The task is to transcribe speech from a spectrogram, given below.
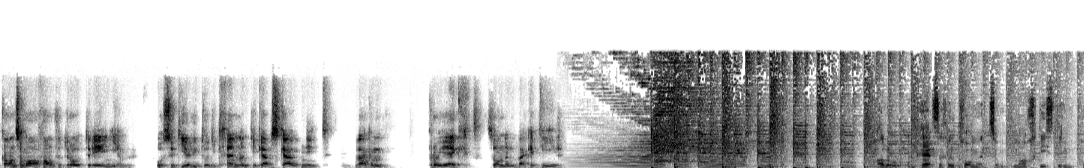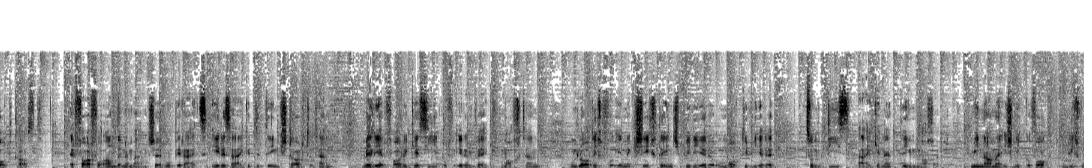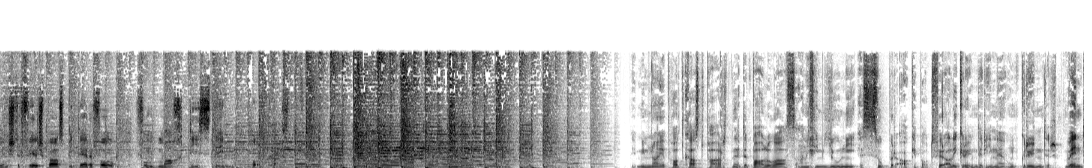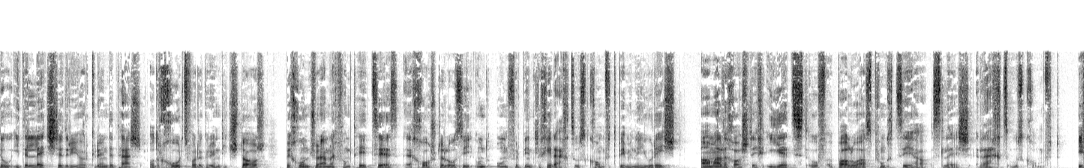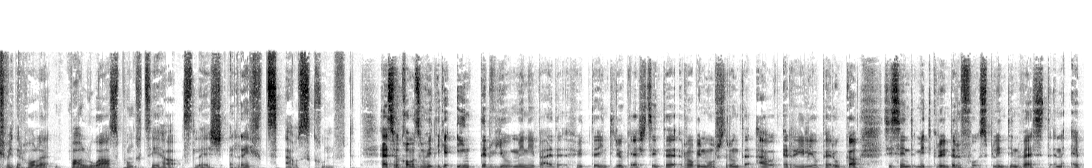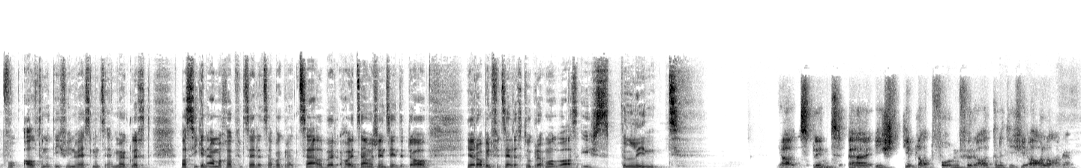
Ganz am Anfang vertraut dir eh niemand. Außer die Leute, die dich kennen und die geben das Geld nicht wegen dem Projekt, sondern wegen dir. Hallo und herzlich willkommen zum Mach dein Ding Podcast. Erfahre von anderen Menschen, die bereits ihr eigenes Ding gestartet haben, welche Erfahrungen sie auf ihrem Weg gemacht haben und lade dich von ihren Geschichten inspirieren und motivieren, um dein eigenes Ding zu machen. Mein Name ist Nico Vogt und ich wünsche dir viel Spaß bei dieser Folge vom Mach dein Ding Podcast. Mit meinem neuen Podcast-Partner, der Baluas, habe ich im Juni ein super Angebot für alle Gründerinnen und Gründer. Wenn du in den letzten drei Jahren gegründet hast oder kurz vor der Gründung stehst, bekommst du nämlich vom TCS eine kostenlose und unverbindliche Rechtsauskunft bei einem Jurist. Anmelden kannst du dich jetzt auf baluas.ch slash Rechtsauskunft. Ich wiederhole baluas.ch slash Rechtsauskunft. Herzlich willkommen zum heutigen Interview. Meine beiden heutigen Interviewgäste sind Robin Muster und der Aurelio Peruca. Sie sind Mitgründer von Splint Invest, eine App, die alternative Investments ermöglicht. Was sie genau machen, erzählen sie aber gerade selber. Heute zusammen, schön sind ihr da. Ja, Robin, erzähl doch du gerade mal, was ist Splint? Ja, Splint äh, ist die Plattform für alternative Anlagen.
